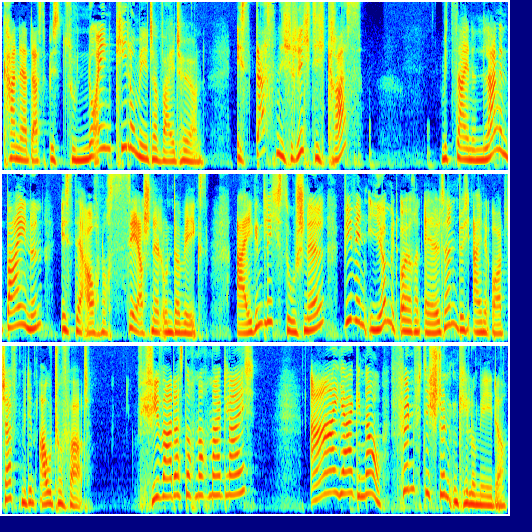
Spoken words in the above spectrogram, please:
kann er das bis zu neun Kilometer weit hören. Ist das nicht richtig krass? Mit seinen langen Beinen ist er auch noch sehr schnell unterwegs. Eigentlich so schnell, wie wenn ihr mit euren Eltern durch eine Ortschaft mit dem Auto fahrt. Wie viel war das doch nochmal gleich? Ah ja, genau, 50 Stundenkilometer.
